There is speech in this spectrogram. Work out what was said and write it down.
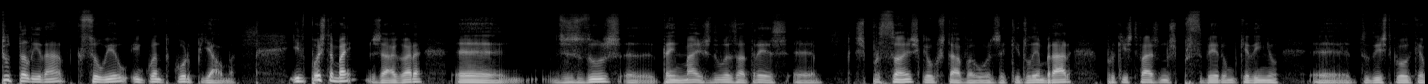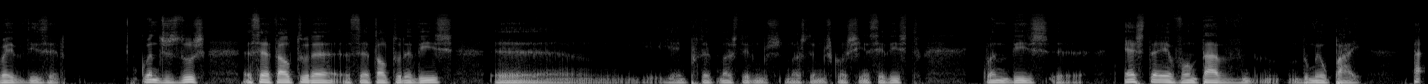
totalidade que sou eu enquanto corpo e alma. E depois também, já agora, uh, Jesus uh, tem mais duas ou três uh, expressões que eu gostava hoje aqui de lembrar, porque isto faz-nos perceber um bocadinho tudo isto que eu acabei de dizer. Quando Jesus, a certa altura, a certa altura diz, e é importante nós termos, nós termos consciência disto, quando diz, esta é a vontade do meu Pai. Ah,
